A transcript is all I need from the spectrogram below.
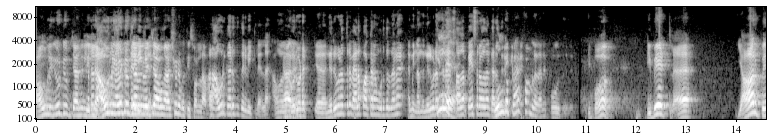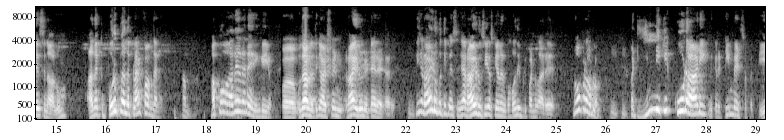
அவங்களுக்கு யூடியூப் சேனல் இல்ல அவங்களுக்கு யூடியூப் சேனல் வச்சு. அவங்க அஸ்வினை பத்தி சொல்லலாமா ஆனா அவர் கருத்து தெரிவிக்கல அவங்க? அவரோட நிறுவனத்துல வேலை பார்க்கறவங்க ஒருத்தர் தானே ஐ மீன் அந்த நிறுவனத்துல. சாதா பேசுறவங்க தான் கருத்து உங்க. பிளாட்ஃபார்ம்ல தானே போகுது இப்போ டிபேட்ல யார் பேசினாலும் அதற்கு பொறுப்பு அந்த பிளாட்ஃபார்ம் தானே ஆமா அப்போ அதே தானே இங்கேயும் இப்போ உதாரணத்துக்கு அஸ்வின் ராயுடு ரிட்டையர் ஆயிட்டாரு. நீங்க ராயுடு பத்தி பேசுங்க ராயுடு சிஎஸ்கேல இருக்கும்போது இப்படி பண்ணுவாரு நோ ப்ராப்ளம் பட் இன்னைக்கு கூட ஆடிட்டு இருக்கிற டீம்மேட்ஸை பத்தி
